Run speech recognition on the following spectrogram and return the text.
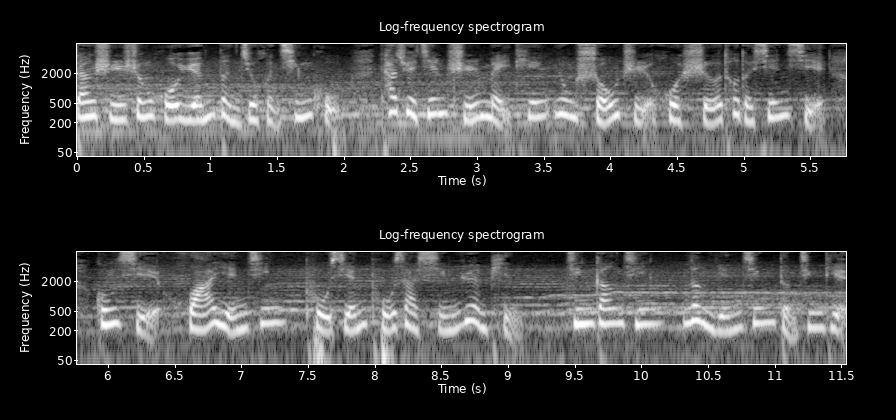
当时生活原本就很清苦，他却坚持每天用手指或舌头的鲜血供写《华严经》《普贤菩萨行愿品》《金刚经》《楞严经》等经典，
